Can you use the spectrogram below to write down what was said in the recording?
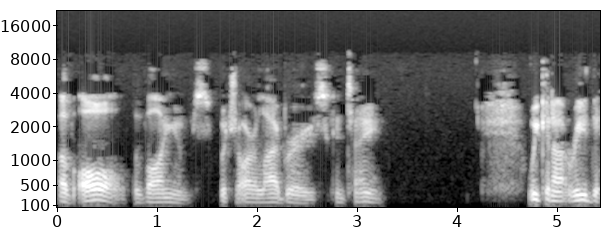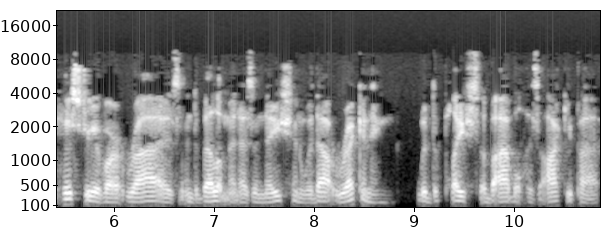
of all the volumes which our libraries contain. We cannot read the history of our rise and development as a nation without reckoning with the place the Bible has occupied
